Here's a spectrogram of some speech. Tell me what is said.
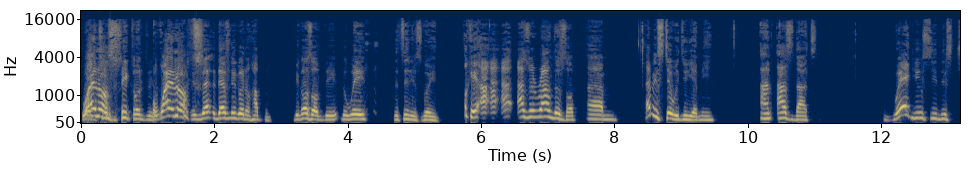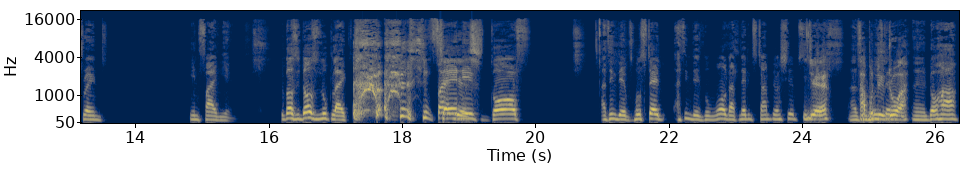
Why not? Three countries. Why not? It's de- definitely going to happen because of the, the way the thing is going. Okay, I, I, as we round this up, um, let me stay with you, Yemi, and ask that where do you see this trend in five years? Because it does look like tennis, golf. I think they've hosted. I think there's the World Athletics Championships. Yeah. Happened in hosted, uh, Doha,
